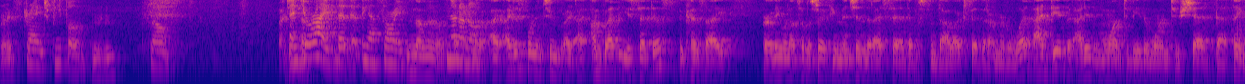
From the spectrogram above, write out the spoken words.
Right? strange people. Mm-hmm. So, I just and you're right. That uh, yeah, sorry. No, no, no. No, sorry, no, no. I, I just wanted to. I, I, I'm glad that you said this because I early when I told the story, if you mentioned that I said there was some dialogue said, but I remember what I did, but I didn't want to be the one to shed that thing.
